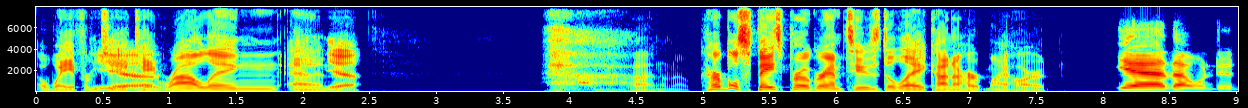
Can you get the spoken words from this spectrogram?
away from J.K. Yeah. Rowling, and Yeah. I don't know. Kerbal Space Program 2's delay kind of hurt my heart. Yeah, that one did.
